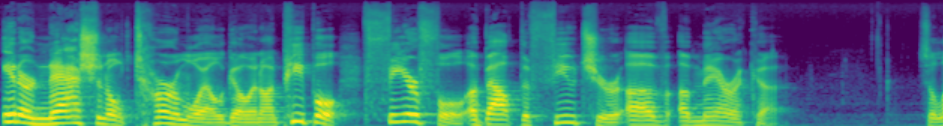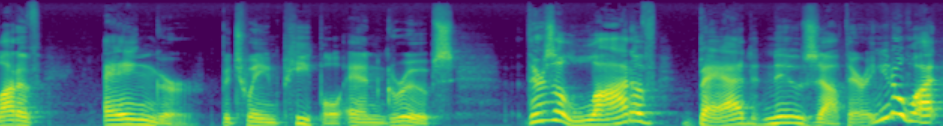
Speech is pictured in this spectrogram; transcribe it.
international turmoil going on, people fearful about the future of America. There's a lot of anger between people and groups. There's a lot of bad news out there. And you know what?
